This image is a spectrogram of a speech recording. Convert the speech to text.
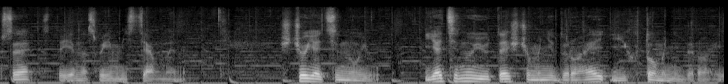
все стає на свої місця в мене. Що я ціную? Я ціную те, що мені дороге і хто мені дорогий.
